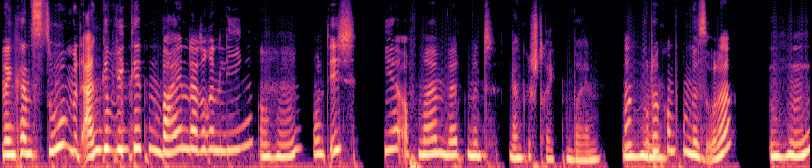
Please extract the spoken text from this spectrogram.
Dann kannst du mit angewinkelten Beinen da drin liegen Mhm. und ich hier auf meinem Bett mit langgestreckten Beinen. Mhm. Guter Kompromiss, oder? Mhm.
